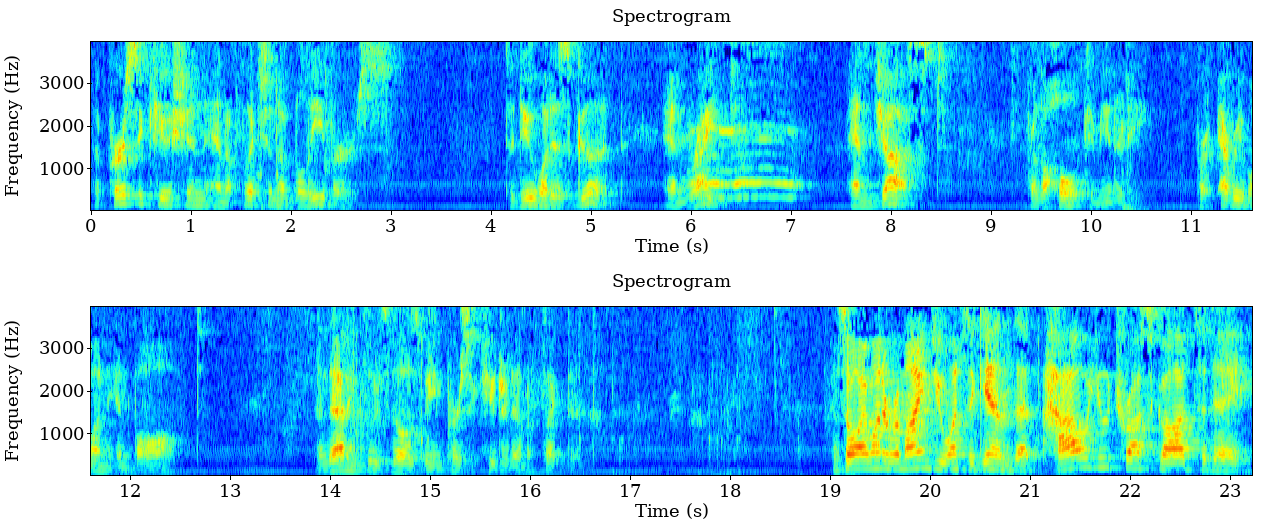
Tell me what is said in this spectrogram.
the persecution and affliction of believers to do what is good and right and just for the whole community, for everyone involved. And that includes those being persecuted and afflicted. And so I want to remind you once again that how you trust God today,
